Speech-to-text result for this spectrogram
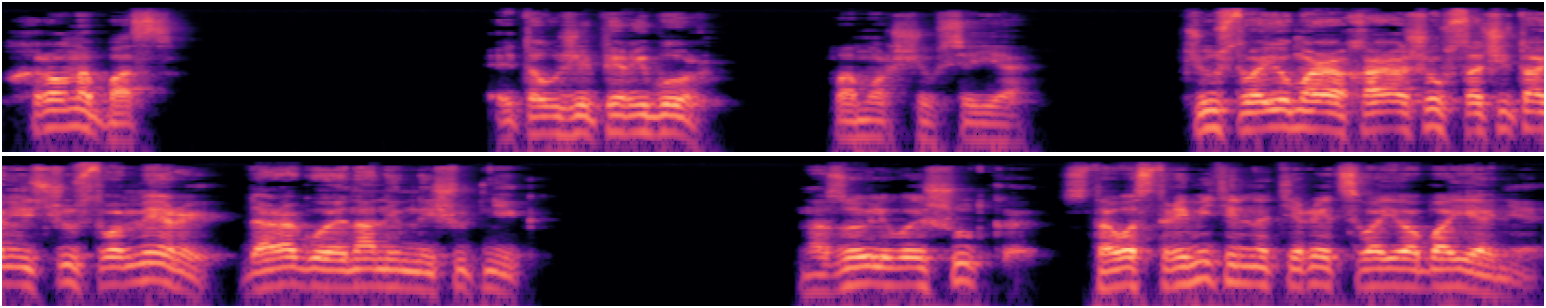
Хронобас. «Это уже перебор», — поморщился я. Чувство юмора хорошо в сочетании с чувством меры, дорогой анонимный шутник. Назойливая шутка стала стремительно терять свое обаяние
